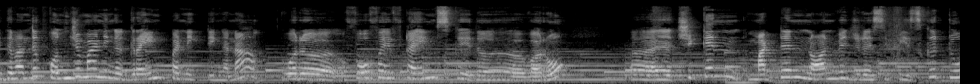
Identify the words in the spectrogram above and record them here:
இது வந்து கொஞ்சமா நீங்க கிரைண்ட் பண்ணிக்கிட்டீங்கன்னா ஒரு ஃபோர் ஃபைவ் டைம்ஸ்க்கு இது வரும். சிக்கன் மட்டன் நான்வெஜ் ரெசிபீஸ்க்கு டூ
